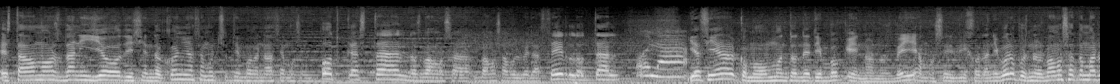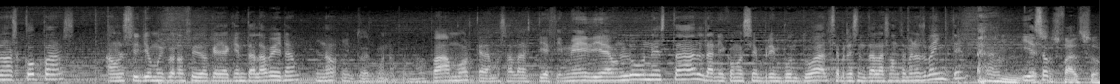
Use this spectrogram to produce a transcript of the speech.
estábamos Dani y yo diciendo, coño, hace mucho tiempo que no hacemos un podcast, tal, nos vamos a, vamos a volver a hacerlo, tal. Hola. Y hacía como un montón de tiempo que no nos veíamos. Y dijo Dani, bueno, pues nos vamos a tomar unas copas a un sitio muy conocido que hay aquí en Talavera, ¿no? Y entonces, bueno, pues nos vamos, quedamos a las diez y media un lunes, tal. Dani, como siempre, impuntual, se presenta a las 11 menos 20. y eso eso, es falso.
